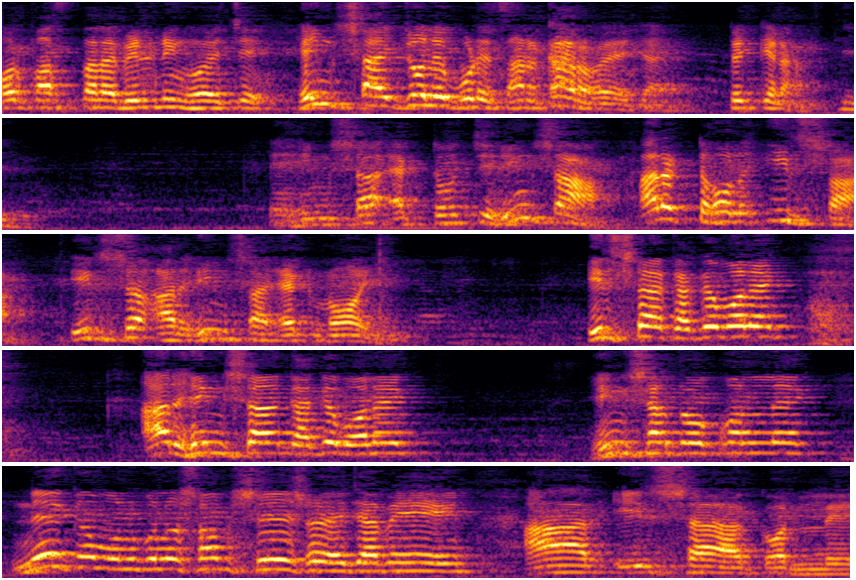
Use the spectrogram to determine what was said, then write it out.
ওর পাঁচতলা বিল্ডিং হয়েছে, হিংসায় জ্বলে পড়ে সরকার হয়ে যায়, ঠিক কিনা? হিংসা একটা হচ্ছে হিংসা আর একটা হলো ঈর্ষা ঈর্ষা আর হিংসা এক নয়। ঈর্ষা কাকে বলে? আর হিংসা কাকে বলে? হিংসা তো করলে নেক আমলগুলো সব শেষ হয়ে যাবে। আর ঈর্ষা করলে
